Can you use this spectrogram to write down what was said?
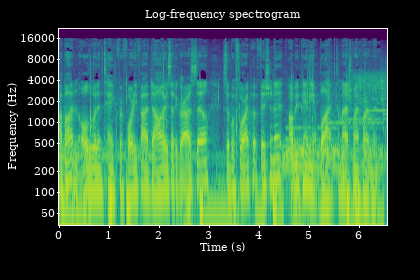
I bought an old wooden tank for $45 at a garage sale, so before I put fish in it, I'll be painting it black to match my apartment.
